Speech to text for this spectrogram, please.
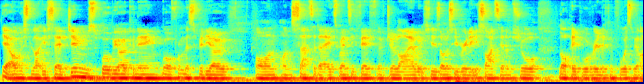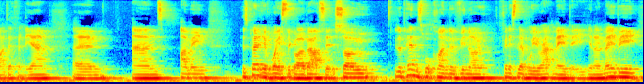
yeah, obviously, like you said, gyms will be opening, well, from this video on, on Saturday, 25th of July, which is obviously really exciting. I'm sure a lot of people are really looking forward to it. I definitely am. Um, and I mean, there's plenty of ways to go about it. So it depends what kind of, you know, fitness level you're at, maybe. You know, maybe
